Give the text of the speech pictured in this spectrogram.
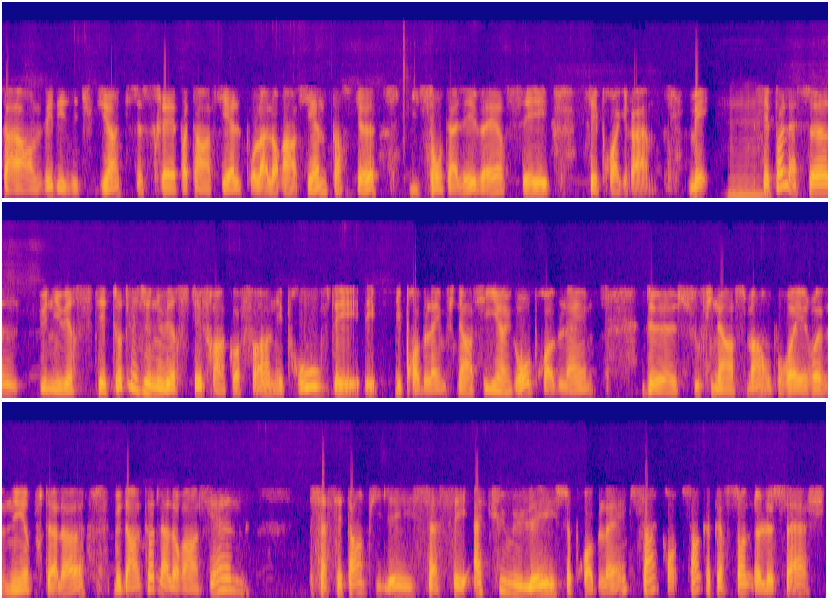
ça a enlevé des étudiants qui se seraient potentiels pour la Laurentienne parce que ils sont allés vers ces, ces programmes. Mais c'est pas la seule université. Toutes les universités francophones éprouvent des, des, des problèmes financiers. Il y a un gros problème de sous-financement. On pourra y revenir tout à l'heure. Mais dans le cas de la Laurentienne, ça s'est empilé, ça s'est accumulé, ce problème, sans, sans que personne ne le sache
